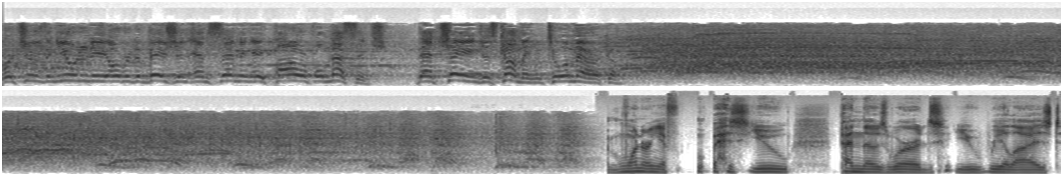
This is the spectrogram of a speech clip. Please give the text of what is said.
We're choosing unity over division and sending a powerful message that change is coming to America. I'm wondering if, as you penned those words, you realized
